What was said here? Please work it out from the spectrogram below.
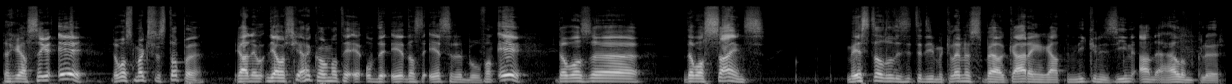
dat je gaat zeggen, hé, hey, dat was Max Verstappen. Ja, nee, ja waarschijnlijk wel omdat hij op de, dat is de eerste Red Bull. Van, hé, hey, dat was, eh dat was Sainz. Meestal zitten die McLaren's bij elkaar en je gaat het niet kunnen zien aan de helmkleur.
